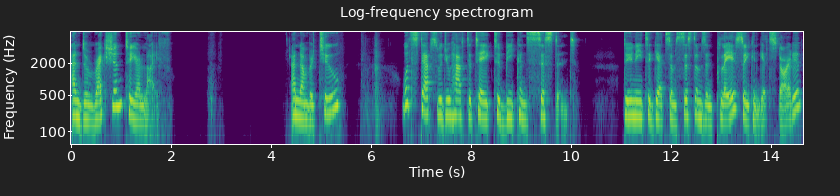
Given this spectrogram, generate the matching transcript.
and direction to your life? And number two, what steps would you have to take to be consistent? Do you need to get some systems in place so you can get started?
